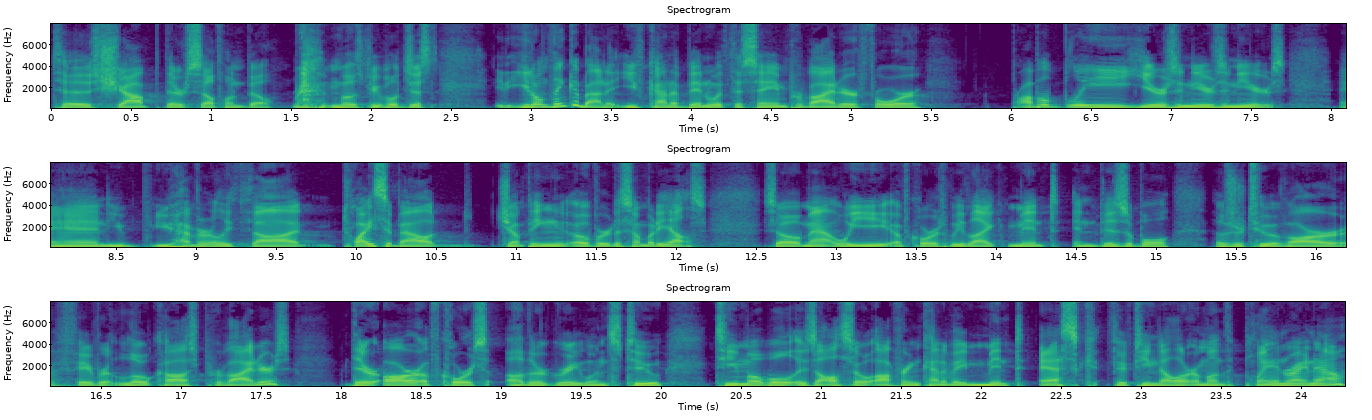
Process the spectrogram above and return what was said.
to shop their cell phone bill. Most people just you don't think about it. You've kind of been with the same provider for probably years and years and years and you you haven't really thought twice about jumping over to somebody else so matt we of course we like mint and visible those are two of our favorite low cost providers there are, of course, other great ones too. T Mobile is also offering kind of a mint esque $15 a month plan right now.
